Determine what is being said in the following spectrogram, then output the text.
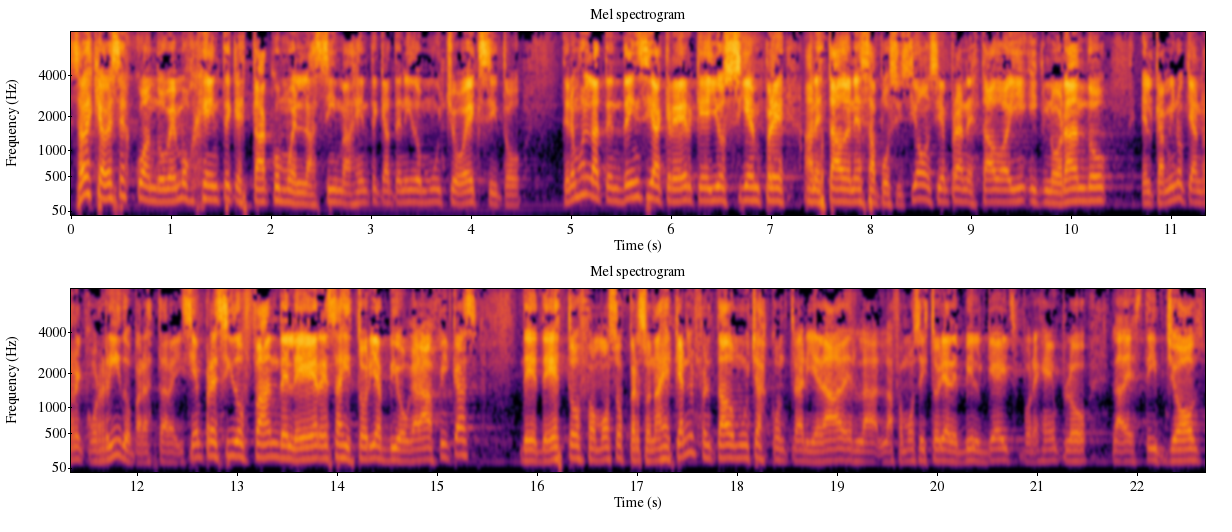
Sabes que a veces cuando vemos gente que está como en la cima, gente que ha tenido mucho éxito, tenemos la tendencia a creer que ellos siempre han estado en esa posición, siempre han estado ahí ignorando el camino que han recorrido para estar ahí. Siempre he sido fan de leer esas historias biográficas de, estos famosos personajes que han enfrentado muchas contrariedades, la, la famosa historia de Bill Gates, por ejemplo, la de Steve Jobs,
